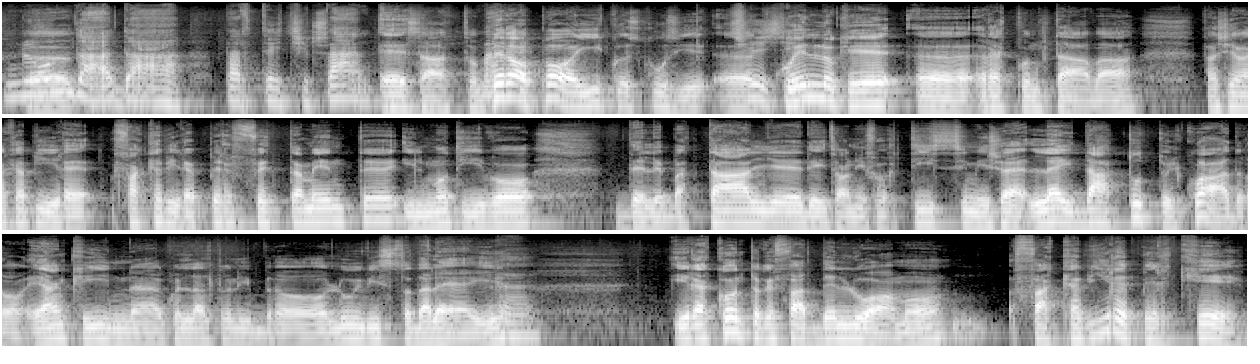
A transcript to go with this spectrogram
Non da, non eh, da- partecipante. Esatto, Ma però che- poi, scusi, eh, Sì, sì. quello che eh, raccontava faceva capire, fa capire perfettamente il motivo delle battaglie, dei toni fortissimi, cioè lei dà tutto il quadro e anche in eh, quell'altro libro, Lui visto da lei, Eh, il racconto che fa dell'uomo fa capire perché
